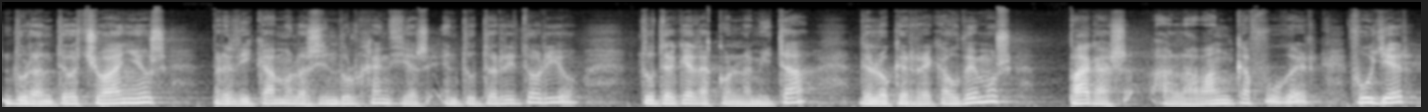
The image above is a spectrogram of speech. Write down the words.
Durante ocho años predicamos las indulgencias en tu territorio, tú te quedas con la mitad de lo que recaudemos, pagas a la banca Fuller,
